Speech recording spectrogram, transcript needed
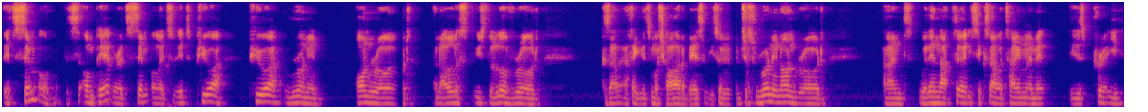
it's simple. It's on paper it's simple. It's it's pure pure running on road and I used to love road because I, I, think it's much harder basically. So just running on road and within that 36 hour time limit is pretty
